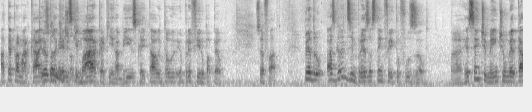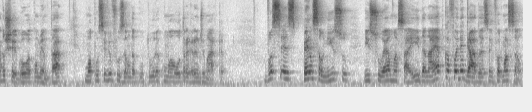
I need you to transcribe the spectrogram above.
Até para marcar, eu, eu sou daqueles sou que assim. marca, que rabisca e tal, então eu prefiro o papel. Isso é fato. Pedro, as grandes empresas têm feito fusão. Né? Recentemente, o mercado chegou a comentar uma possível fusão da cultura com uma outra grande marca. Vocês pensam nisso? Isso é uma saída? Na época foi negado essa informação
